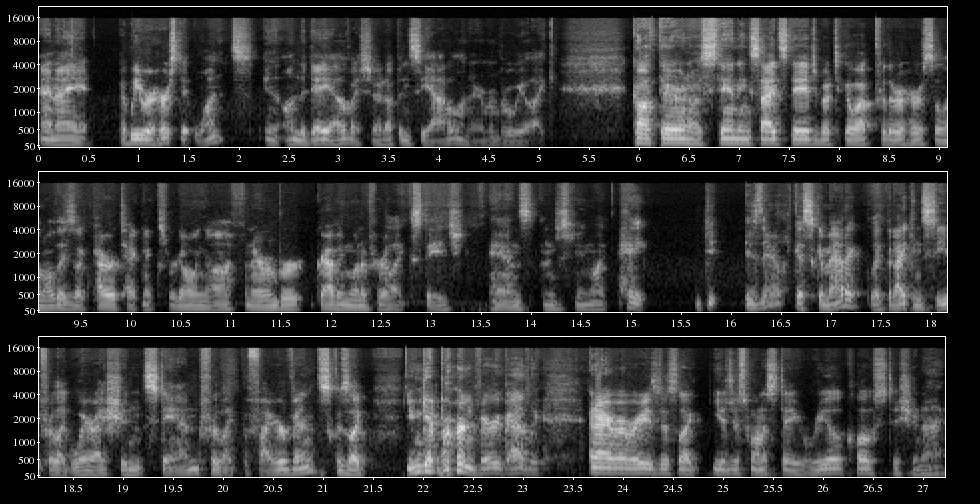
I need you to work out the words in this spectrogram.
and I we rehearsed it once in, on the day of. I showed up in Seattle, and I remember we like got there and I was standing side stage about to go up for the rehearsal and all these like pyrotechnics were going off and I remember grabbing one of her like stage hands and just being like, "Hey, is there like a schematic like that I can see for like where I shouldn't stand for like the fire vents cuz like you can get burned very badly." And I remember he's just like, "You just want to stay real close to Shania."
